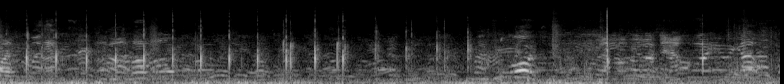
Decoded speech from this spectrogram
we Come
